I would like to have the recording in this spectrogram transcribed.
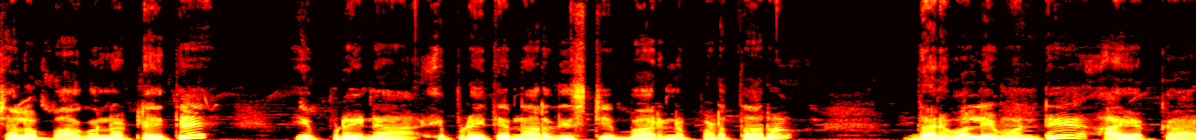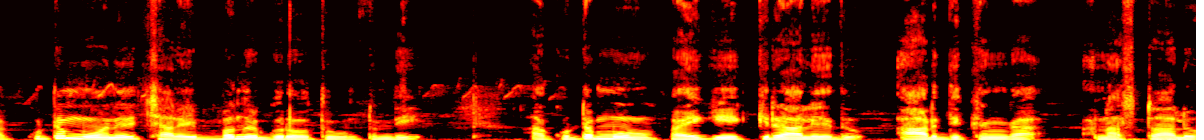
చాలా బాగున్నట్లయితే ఎప్పుడైనా ఎప్పుడైతే నరదిష్టి బారిన పడతారో దానివల్ల ఏమంటే ఆ యొక్క కుటుంబం అనేది చాలా ఇబ్బందులకు గురవుతూ ఉంటుంది. ఆ కుటుంబం పైకి ఎక్కి రాలేదు. ఆర్థికంగా నష్టాలు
